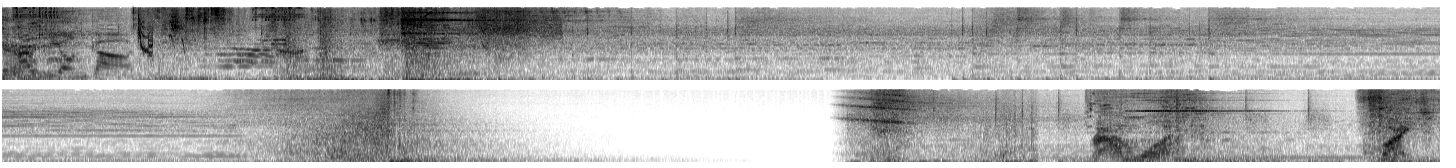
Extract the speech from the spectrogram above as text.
I'll be on guard. Round one. Fight!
